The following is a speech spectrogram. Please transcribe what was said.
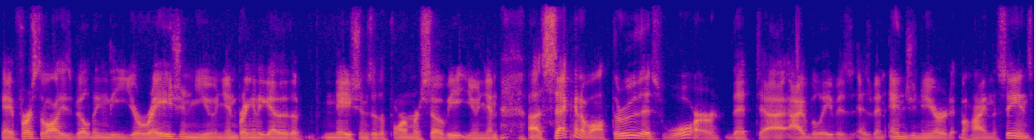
Okay, first of all, he's building the Eurasian Union, bringing together the nations of the former Soviet Union. Uh, second of all, through this war that uh, I believe is, has been engineered behind the scenes,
